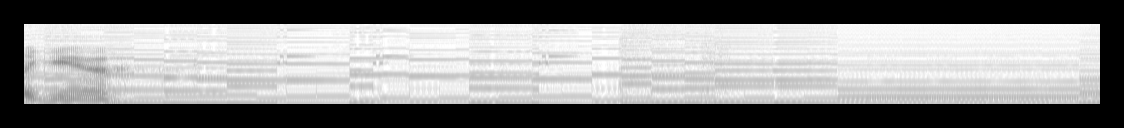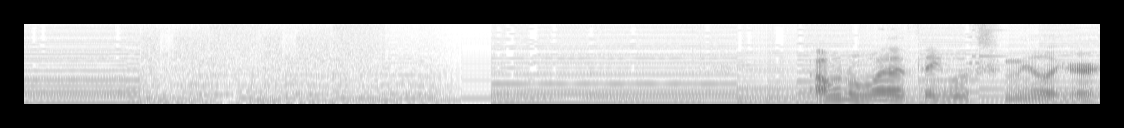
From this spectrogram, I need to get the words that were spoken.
Again. I don't know why that thing looks familiar.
